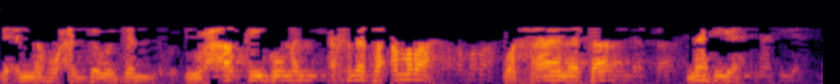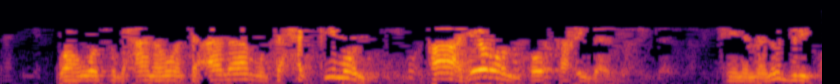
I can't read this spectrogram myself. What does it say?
لأنه عز وجل يعاقب من أخلف أمره وخالف نهيه وهو سبحانه وتعالى متحكم قاهر فوق عباده. حينما ندرك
